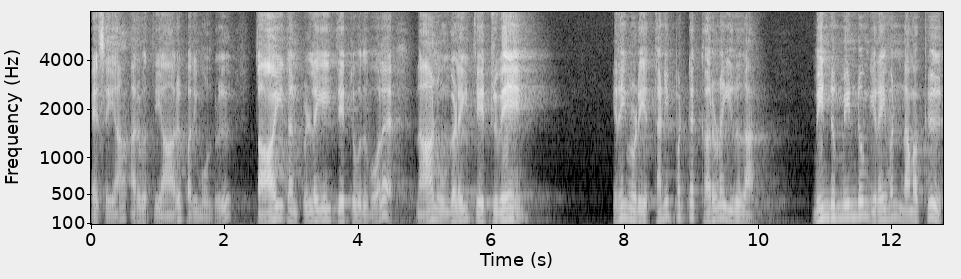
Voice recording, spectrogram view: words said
Isaiah அறுபத்தி ஆறு பதிமூன்று. தாய் தன் பிள்ளையை தேற்றுவது போல நான் உங்களை தேற்றுவேன். இறைவனுடைய தனிப்பட்ட கருணை இதுதான். மீண்டும் மீண்டும் இறைவன் நமக்கு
